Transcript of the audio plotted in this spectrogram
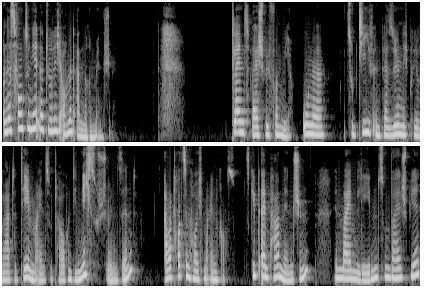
Und es funktioniert natürlich auch mit anderen Menschen. Kleines Beispiel von mir, ohne zu tief in persönlich private Themen einzutauchen, die nicht so schön sind, aber trotzdem haue ich mal einen raus. Es gibt ein paar Menschen in meinem Leben zum Beispiel,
